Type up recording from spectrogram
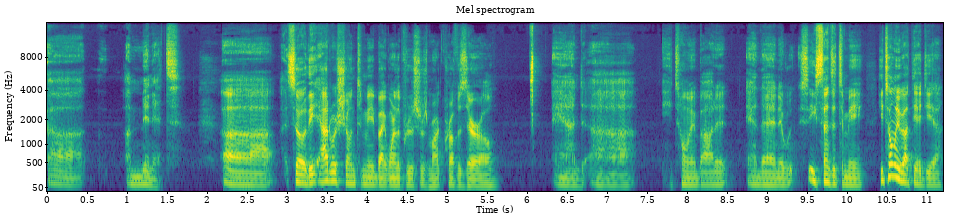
uh, a minute. Uh, so the ad was shown to me by one of the producers, Marc Provissiero, and uh, he told me about it, and then it was, he sent it to me. He told me about the idea.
